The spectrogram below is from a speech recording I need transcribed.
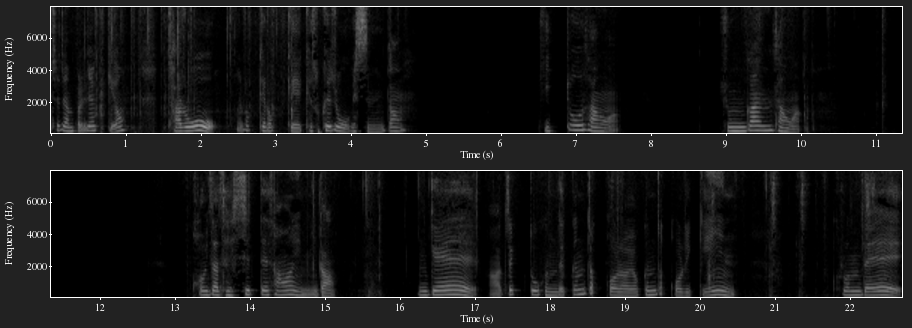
최대한 빨리 할게요. 자로 이렇게 이렇게 계속 해주고 오겠습니다. 기초 상황, 중간 상황, 거의 다 됐을 때 상황입니다. 이게 아직도 근데 끈적거려요. 끈적거리긴. 그런데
